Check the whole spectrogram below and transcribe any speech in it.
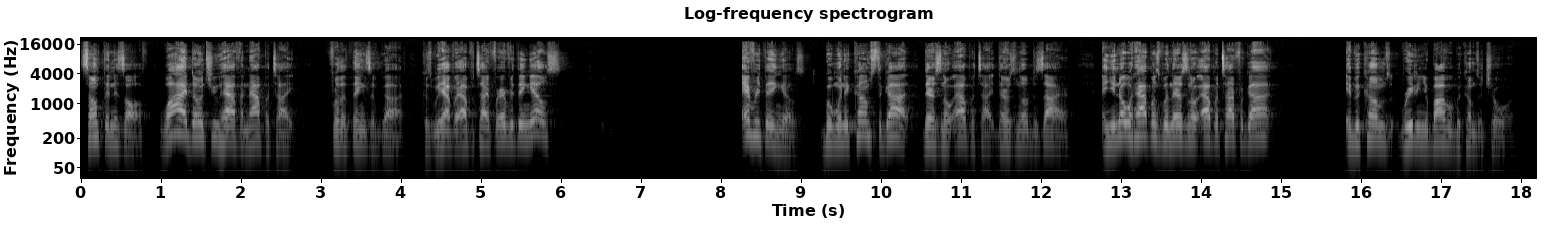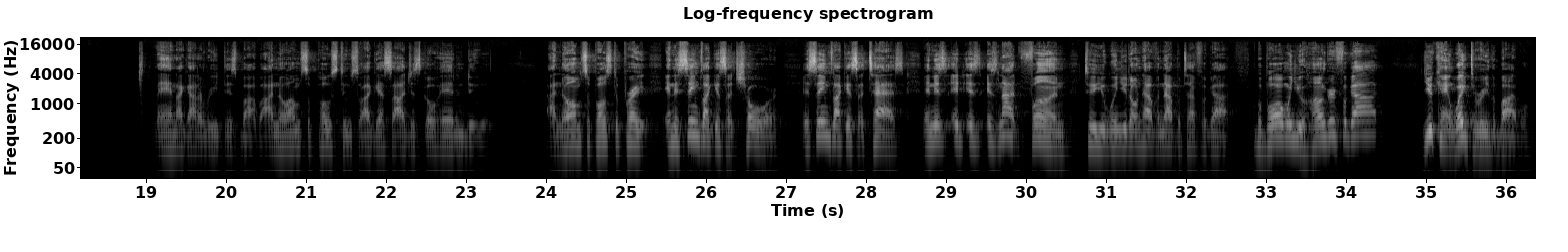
Something is off. Why don't you have an appetite for the things of God? because we have an appetite for everything else. Everything else. But when it comes to God, there's no appetite, there's no desire. And you know what happens when there's no appetite for God? It becomes, reading your Bible becomes a chore. Man, I got to read this Bible. I know I'm supposed to, so I guess I'll just go ahead and do it. I know I'm supposed to pray. And it seems like it's a chore. It seems like it's a task. And it's, it, it's, it's not fun to you when you don't have an appetite for God. But boy, when you're hungry for God, you can't wait to read the Bible.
